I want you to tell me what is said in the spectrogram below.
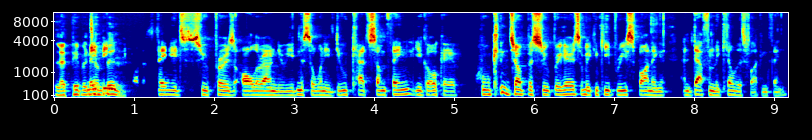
Let people jump Maybe in. you wanna stage supers all around New Eden. So when you do catch something, you go, okay, who can jump a super here so we can keep respawning and definitely kill this fucking thing.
